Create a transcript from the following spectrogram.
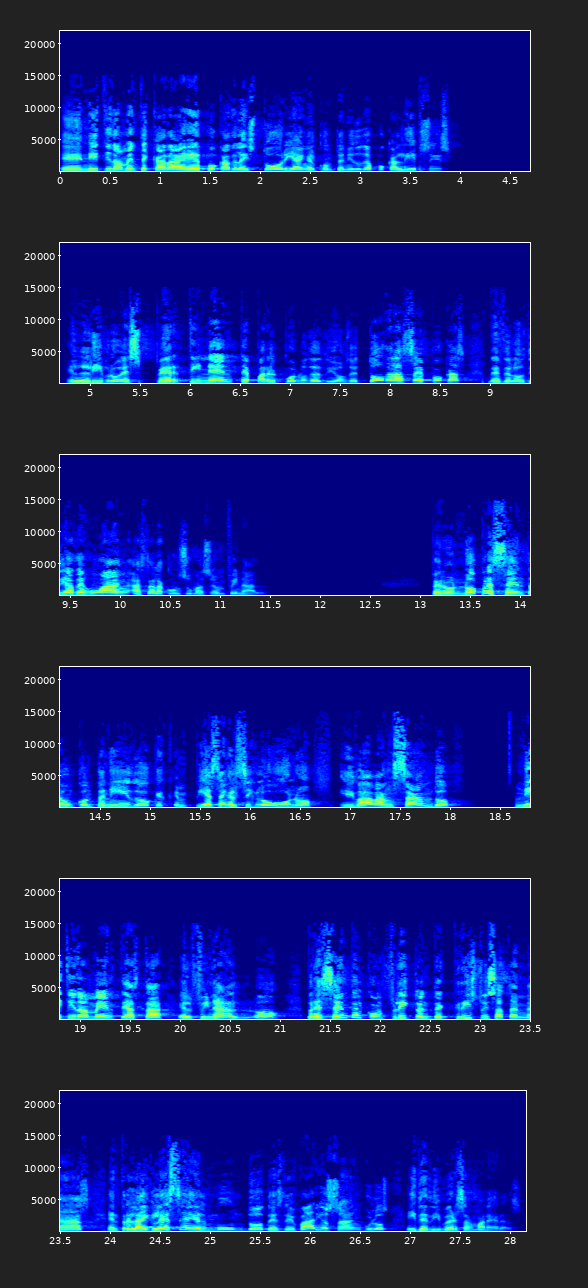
eh, nítidamente cada época de la historia en el contenido de Apocalipsis. El libro es pertinente para el pueblo de Dios de todas las épocas, desde los días de Juan hasta la consumación final pero no presenta un contenido que empieza en el siglo I y va avanzando nítidamente hasta el final, no. Presenta el conflicto entre Cristo y Satanás, entre la iglesia y el mundo desde varios ángulos y de diversas maneras.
